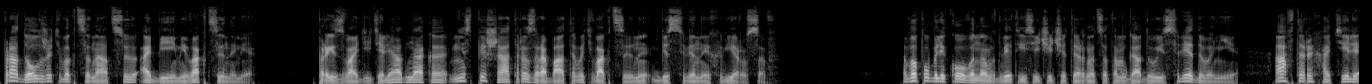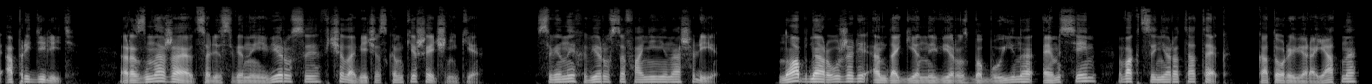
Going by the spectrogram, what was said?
продолжить вакцинацию обеими вакцинами – Производители, однако, не спешат разрабатывать вакцины без свиных вирусов. В опубликованном в 2014 году исследовании авторы хотели определить, размножаются ли свиные вирусы в человеческом кишечнике. Свиных вирусов они не нашли, но обнаружили эндогенный вирус бабуина М7 в вакцине Рототек, который, вероятно,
